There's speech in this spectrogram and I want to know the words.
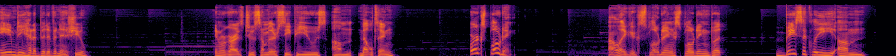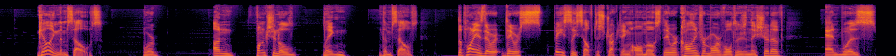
AMD had a bit of an issue in regards to some of their CPUs um, melting or exploding. Not like exploding, exploding, but basically um, killing themselves or unfunctionaling themselves. The point is they were they were basically self-destructing almost. They were calling for more voltage than they should have and was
